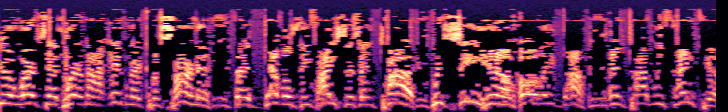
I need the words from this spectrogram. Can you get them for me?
your word says we're not ignorant concerning the devil's devices and God, we see him, holy God. And God, we thank you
